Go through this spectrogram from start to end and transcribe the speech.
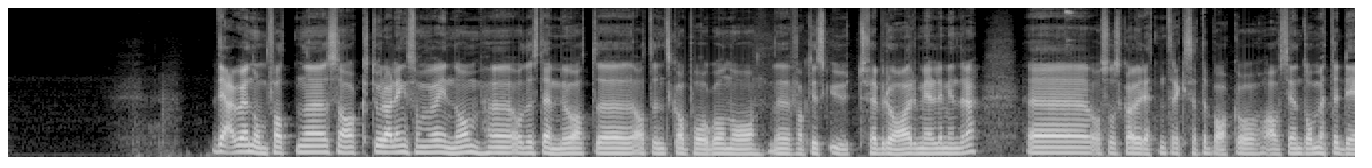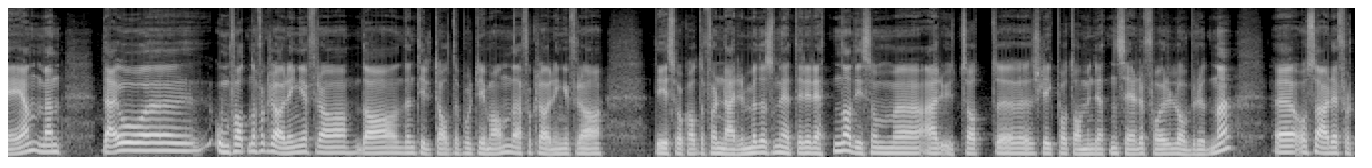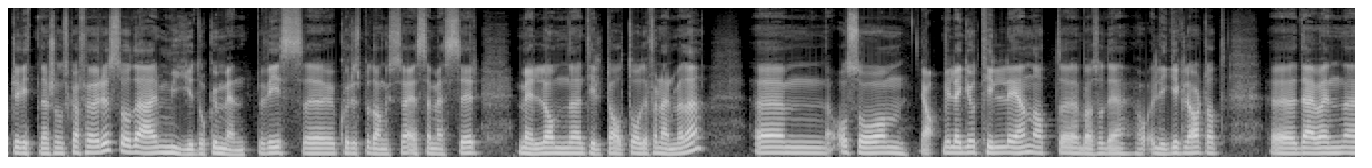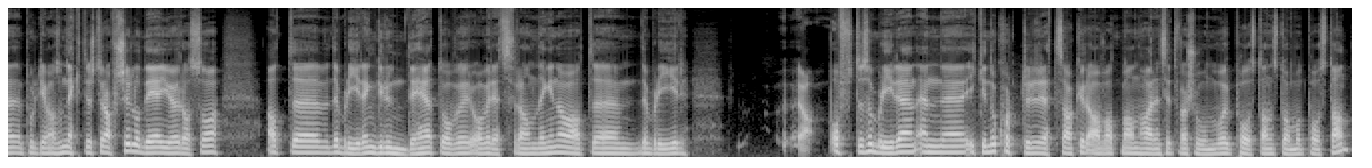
Det er jo en omfattende sak, Tor Erling, som vi var innom. Og det stemmer jo at, at den skal pågå nå faktisk ut februar, mer eller mindre. Og så skal jo retten trekke seg tilbake og avsi en dom etter det igjen. Men det er jo uh, omfattende forklaringer fra da, den tiltalte politimannen. Det er forklaringer fra de såkalte fornærmede, som heter i retten. Da, de som uh, er utsatt, slik påtalemyndigheten ser det, for lovbruddene. og så er det 40 vitner som skal føres, og det er mye dokumentbevis, korrespondanse, SMS-er mellom den tiltalte og de fornærmede. Um, og så, ja, Vi legger jo til igjen, at, bare så det ligger klart, at det er jo en politimann som nekter straffskyld, og det gjør også at det blir en grundighet over, over, rettsforhandlingene, og at det blir ja, Ofte så blir det en, en, eh, ikke noe kortere rettssaker av at man har en situasjon hvor påstand står mot påstand.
